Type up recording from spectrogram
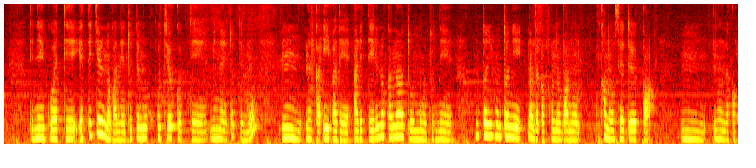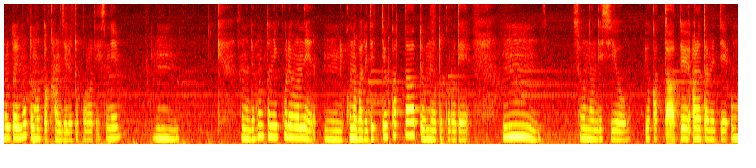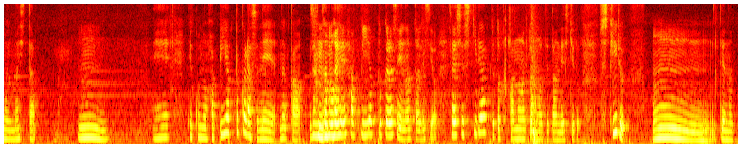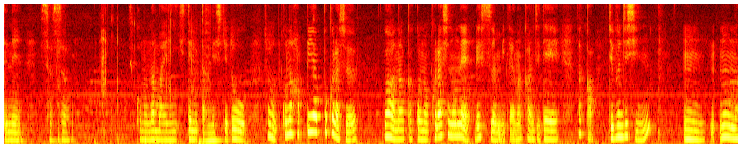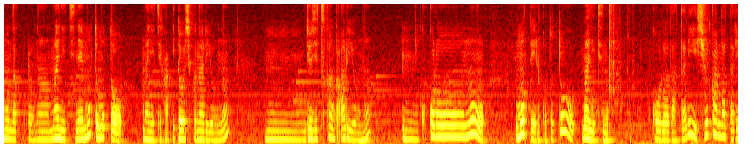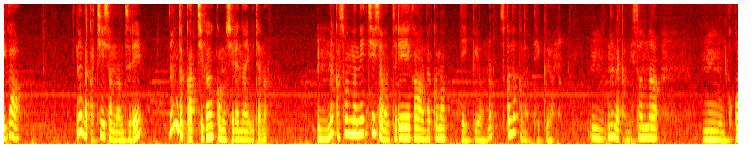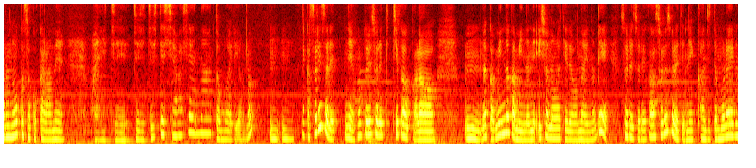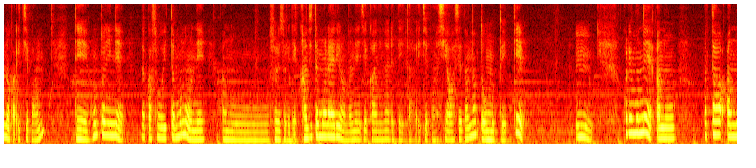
でねこうやってやっていけるのがねとても心地よくってみんなにとっても、うん、なんかいい場で荒れているのかなと思うとね本当に本当になんだかこの場の可能性というかうん。なんだか本当にもっともっと感じるところですね。うん。なので本当にこれはね、うん、この場でできてよかったって思うところでうんそうなんですよ。よかったって改めて思いました。うん。ね。でこのハッピーアップクラスねなんかその名前ハッピーアップクラスになったんですよ。最初スキルアップとかかなと思ってたんですけどスキル？うーん。ってなってね。そうそう。この名前にしてみたんですけどそうこのハッピーアップクラスはなんかこの暮らしのねレッスンみたいな感じでなんか自分自身うんのなんだろうな毎日ねもっともっと毎日が愛おしくなるようなうん充実感があるような、うん、心の思っていることと毎日の行動だったり習慣だったりがなんだか小さなズレ？なんだか違うかもしれないみたいな、うん、なんかそんなね小さなズレがなくなっていくような少なくなっていくような、うん、なんだかねそんな、うん、心の奥底からね毎日充実して幸せやなと思えるような、うんうん、なんかそれぞれね本当にそれって違うからうん、なんかみんながみんなね一緒なわけではないのでそれぞれがそれぞれでね感じてもらえるのが一番。で本当にねなんかそういったものをね、あのー、それぞれで感じてもらえるようなね時間に慣れていたら一番幸せだなと思っていて、うん、これもねあのまたあの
